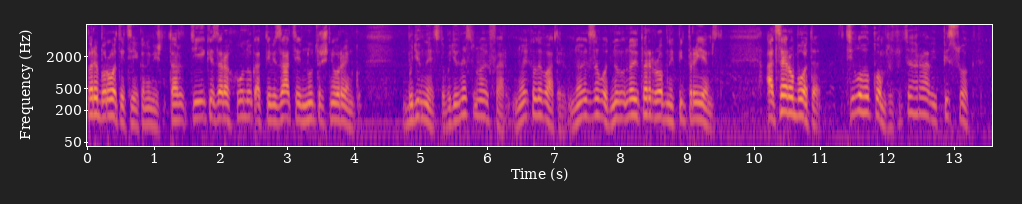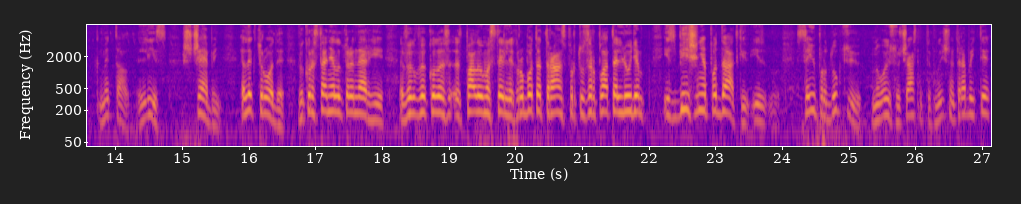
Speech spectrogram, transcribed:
перебороти ці економічні, та тільки за рахунок активізації внутрішнього ринку. Будівництво, будівництво нових ферм, нових елеваторів, нових заводів, нових переробних підприємств. А це робота цілого комплексу. Це гравій, пісок, метал, ліс, щебень, електроди, використання електроенергії, паливомастильних, робота транспорту, зарплата людям і збільшення податків. І з цією продукцією новою сучасною технологічною треба йти.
